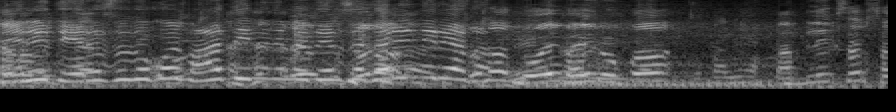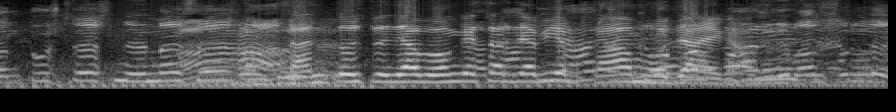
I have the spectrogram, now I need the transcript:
मेरी तेरे से तो कोई बात ही नहीं मैं तेरे से कर ही नहीं रहा था। दो ही भाई रुको। पब्लिक सर संतुष्ट है इस निर्णय से? संतुष्ट जब होंगे सर जब ये काम हो जाएगा। सुन ले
